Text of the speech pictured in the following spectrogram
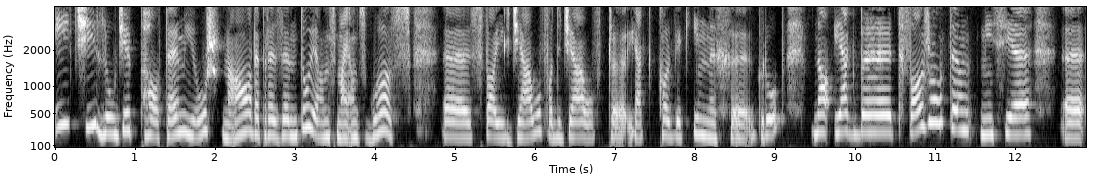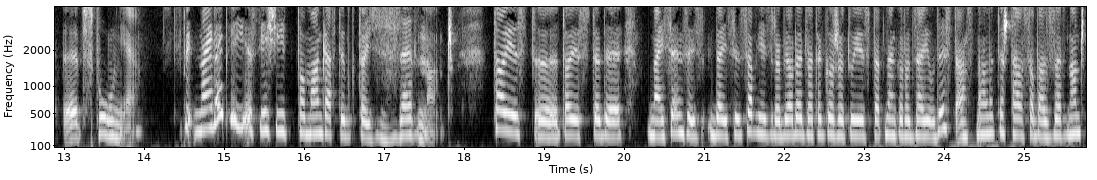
i ci ludzie potem już, no, reprezentując, mając głos e, swoich działów, oddziałów, czy jakkolwiek innych e, grup, no, jakby tworzą tę misję wspólnie. Najlepiej jest, jeśli pomaga w tym ktoś z zewnątrz. To jest, to jest wtedy najsensowniej, najsensowniej zrobione, dlatego że tu jest pewnego rodzaju dystans, no ale też ta osoba z zewnątrz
